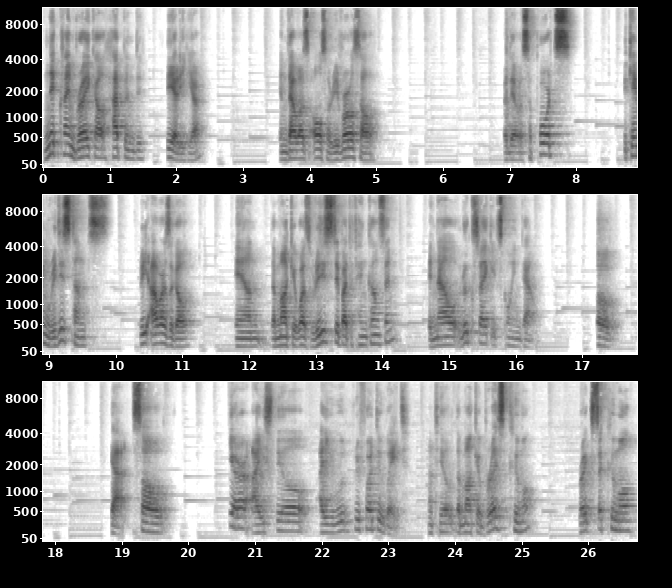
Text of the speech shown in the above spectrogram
Neckline breakout happened clearly here. And that was also reversal. Where there were supports, became resistance three hours ago. And the market was resisted by the Tenkan Sen. And now looks like it's going down. So yeah, so here I still, I would prefer to wait until the market breaks Kumo, breaks the Kumo,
